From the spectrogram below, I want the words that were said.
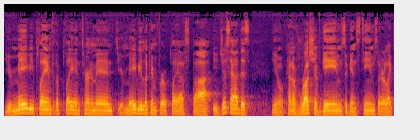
You're maybe playing for the play-in tournament. You're maybe looking for a playoff spot. You just had this, you know, kind of rush of games against teams that are like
